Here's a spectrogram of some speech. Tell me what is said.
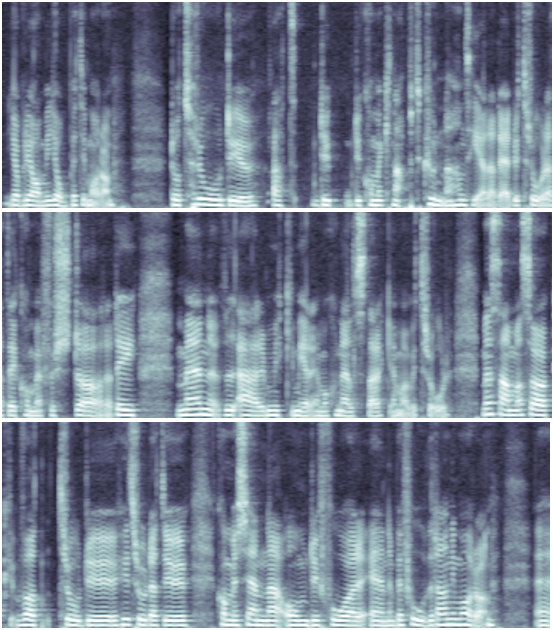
jag blir av med jobbet imorgon? då tror du att du, du kommer knappt kunna hantera det. Du tror att det kommer förstöra dig. Men vi är mycket mer emotionellt starka än vad vi tror. Men samma sak, vad tror du, hur tror du att du kommer känna om du får en befordran imorgon? Eh,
